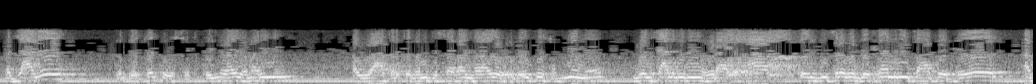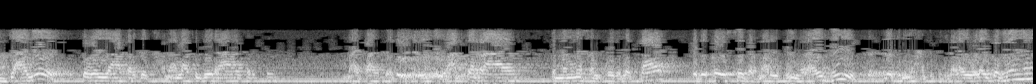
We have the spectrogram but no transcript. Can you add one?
और जागे तो देखे तो उससे कोई लड़ाई हमारी नहीं। अब वो आकर के बनी सभा लड़ाई हो गई थी सपने में। बोलचाल भी नहीं हो रहा था, एक दूसरे को देखना भी नहीं चाहते थे। अब जागे तो वही आकर के खाना ला दे रहा है करके। मैं बात कर रहा है। तो मन में संकोच लगता है कि देखो, इससे तो हमारी इतनी लड़ाई थी, लेकिन यहाँ की लड़ाई वड़ाई तो नहीं है।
